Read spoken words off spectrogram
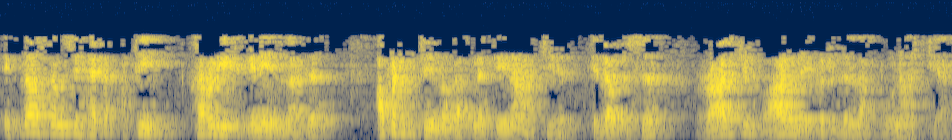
1968 කරලියට ගෙනෙන ලද අපට පිටේ මගක් නැති නාට්‍ය එදවස රාජ්‍ය වාරණයකටද ලක් වූ නාට්‍යයක්.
